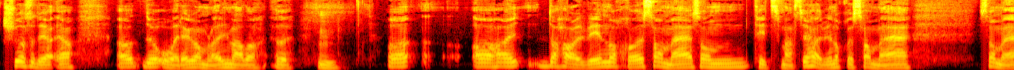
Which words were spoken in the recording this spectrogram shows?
77, ja. Du er året gamlere enn meg, da. du. Og, og da har vi noe samme sånn tidsmessig har vi noe samme, samme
